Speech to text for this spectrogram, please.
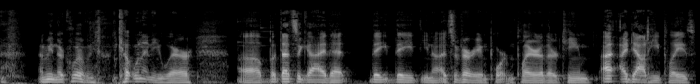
I mean, they're clearly not going anywhere. Uh, but that's a guy that they, they, you know, it's a very important player to their team. I, I doubt he plays.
